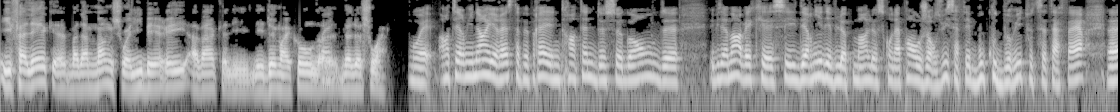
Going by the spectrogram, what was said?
il fallait que Mme Mang soit libérée avant que les, deux Michael ne le soient. Oui. En terminant, il reste à peu près une trentaine de secondes. Euh, évidemment, avec euh, ces derniers développements, ce qu'on apprend aujourd'hui, ça fait beaucoup de bruit, toute cette affaire. Euh,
